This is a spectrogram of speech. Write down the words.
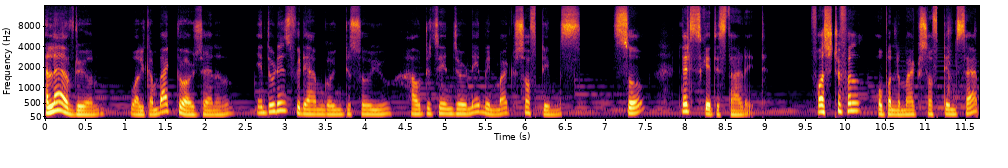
Hello everyone, welcome back to our channel. In today's video I'm going to show you how to change your name in Microsoft Teams. So let's get started. First of all, open the Microsoft Teams app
